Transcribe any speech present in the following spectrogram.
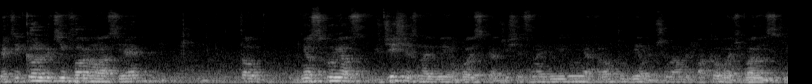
jakiekolwiek informacje, to wnioskując, gdzie się znajdują wojska, gdzie się znajduje linia frontu, wiemy, czy mamy pakować walizki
